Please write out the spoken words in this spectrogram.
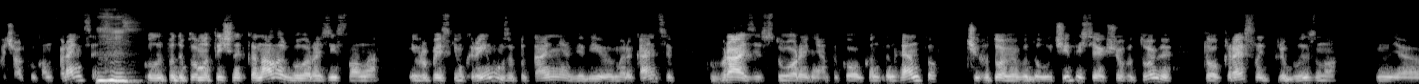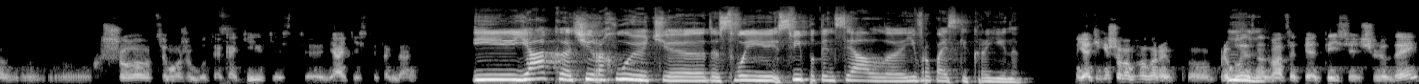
початку конференції, Мгм. коли по дипломатичних каналах було розіслано європейським країнам запитання від американців в разі створення такого контингенту, чи готові ви долучитися? Якщо готові, то окреслить приблизно що це може бути, яка кількість, е, якість і так далі. І як чи рахують е, свої, свій потенціал е, європейські країни? Я тільки що вам говорив, приблизно Мгм. 25 тисяч людей.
